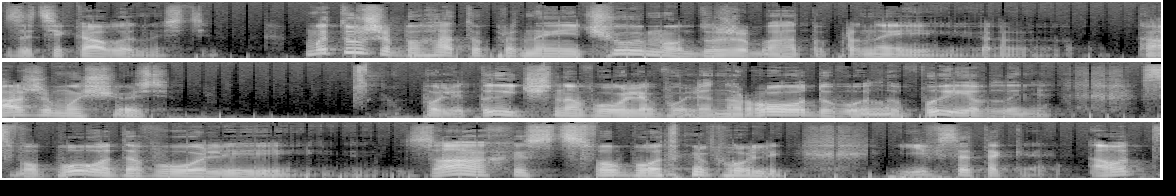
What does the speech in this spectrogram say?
зацікавленості. Ми дуже багато про неї чуємо, дуже багато про неї е, кажемо щось. Політична воля, воля народу, воля виявлення, свобода волі, захист свободи волі і все таке. А от,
